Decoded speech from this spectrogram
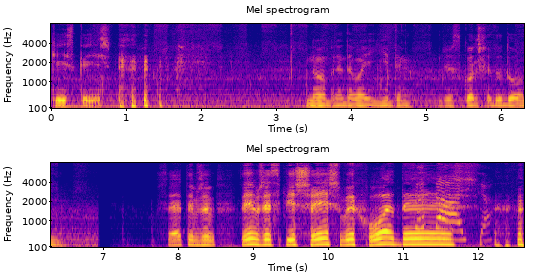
кискаєш. Добре, давай їдемо. Вже скорше додому. Все, ти вже, ти вже спішиш, виходиш.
